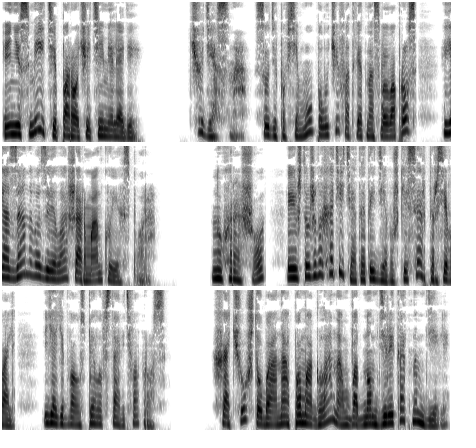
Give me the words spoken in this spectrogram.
и не смейте порочить имя леди. Чудесно. Судя по всему, получив ответ на свой вопрос, я заново завела шарманку их спора. «Ну хорошо. И что же вы хотите от этой девушки, сэр Персиваль?» Я едва успела вставить вопрос. «Хочу, чтобы она помогла нам в одном деликатном деле.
